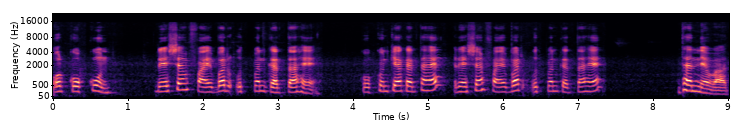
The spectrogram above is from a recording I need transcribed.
और कोकुन। रेशम फाइबर उत्पन्न करता है। कोकुन क्या करता है? रेशम फाइबर उत्पन्न करता है। धन्यवाद।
